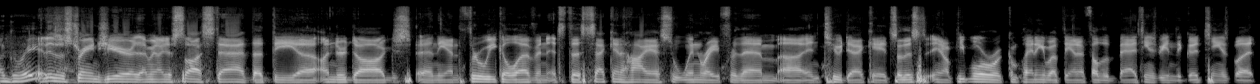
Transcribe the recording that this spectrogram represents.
Agree. It is a strange year. I mean, I just saw a stat that the uh, underdogs and the end through week 11, it's the second highest win rate for them uh, in two decades. So this, you know, people were complaining about the NFL, the bad teams beating the good teams, but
